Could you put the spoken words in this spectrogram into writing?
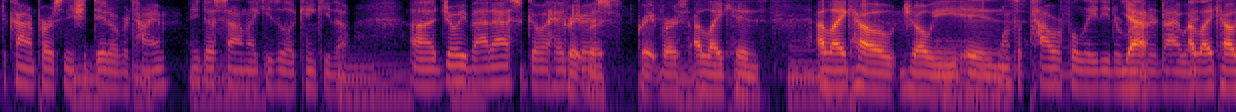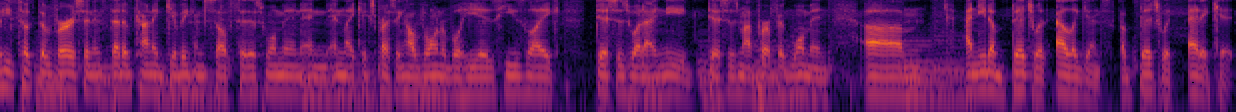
the kind of person you should date over time. He does sound like he's a little kinky though. Uh, Joey Badass, go ahead, Great Chris. verse, great verse. I like his, I like how Joey is. Wants a powerful lady to yeah, ride or die with. I like how he took the verse and instead of kind of giving himself to this woman and, and like expressing how vulnerable he is, he's like, this is what I need. This is my perfect woman. Um, I need a bitch with elegance, a bitch with etiquette,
